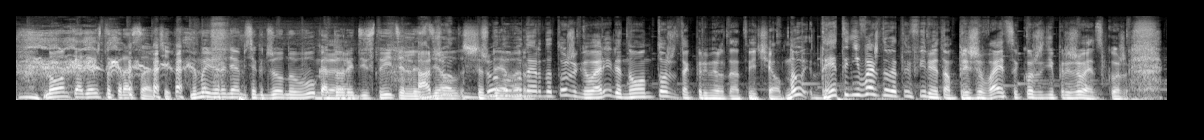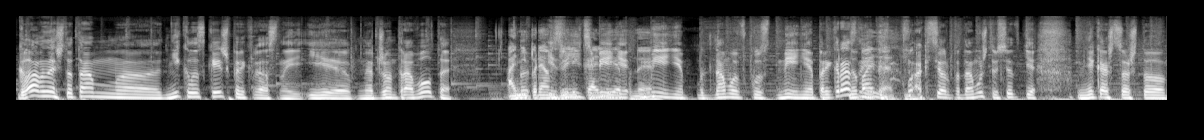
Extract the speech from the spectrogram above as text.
Но он, конечно, красавчик. Но мы вернемся к Джону Ву, который действительно А сделал Джон, Джону, шедевр. наверное, тоже говорили, но он тоже так примерно отвечал. Ну, да это не важно в этом фильме, там приживается кожа, не приживается кожа. Главное, что там э, Николас Кейдж прекрасный и э, Джон Траволта. Они ну, прям извините, менее, великолепные. менее, на мой вкус, менее прекрасный Ну, актер, потому что все-таки мне кажется, что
